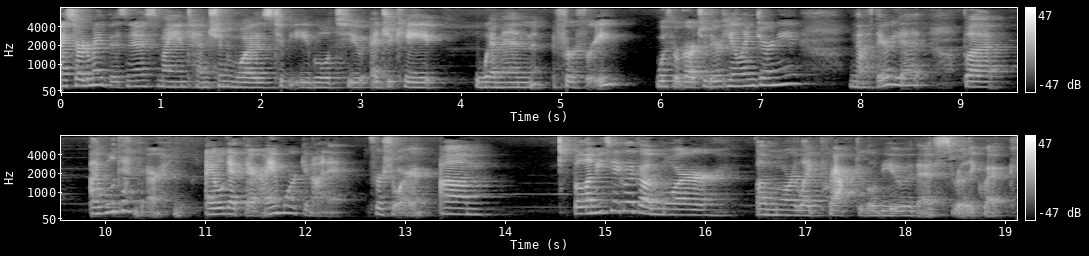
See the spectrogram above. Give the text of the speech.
i started my business my intention was to be able to educate women for free with regard to their healing journey. Not there yet but i will get there i will get there i am working on it for sure. Um, but let me take like a more a more like practical view of this really quick.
